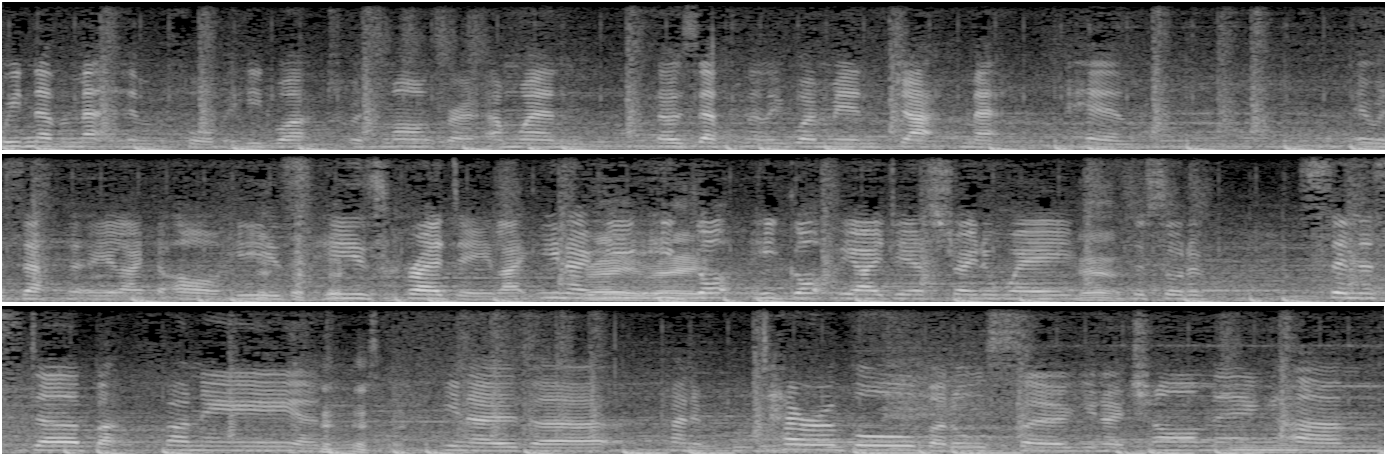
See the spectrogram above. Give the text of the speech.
we'd never met him before, but he'd worked with Margaret, and when there was definitely when me and Jack met him. It was definitely like, oh, he's he's Freddie. Like you know, Right, he, he right. got he got the idea straight away. Yeah. The sort of sinister but funny, and you know the kind of terrible but also you know charming. Mm-hmm. Um,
